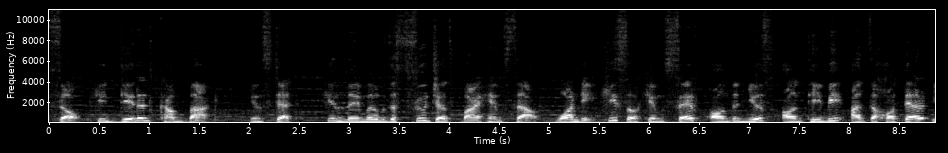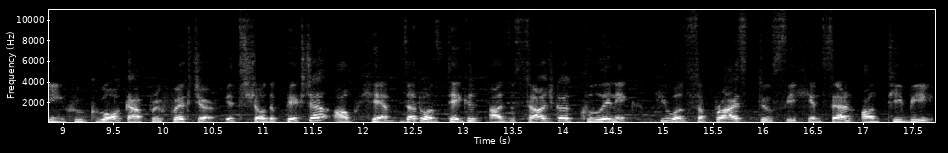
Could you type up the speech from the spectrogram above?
so he didn't come back. Instead, he removed the sutures by himself. One day, he saw himself on the news on TV at the hotel in Fukuoka Prefecture. It showed a picture of him that was taken at the surgical clinic he was surprised to see himself on TV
